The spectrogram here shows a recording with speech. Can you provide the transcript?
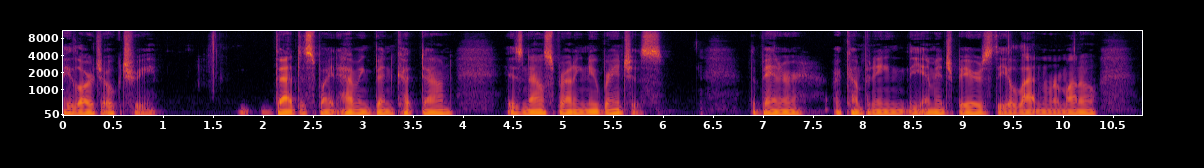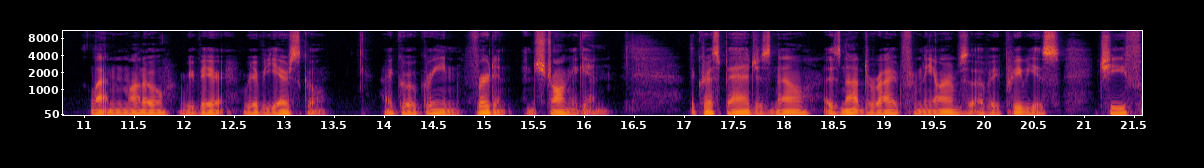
a large oak tree that, despite having been cut down, is now sprouting new branches. The banner accompanying the image bears the Latin motto, Latin motto Reviresco, I grow green, verdant, and strong again. The crest badge is now is not derived from the arms of a previous chief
